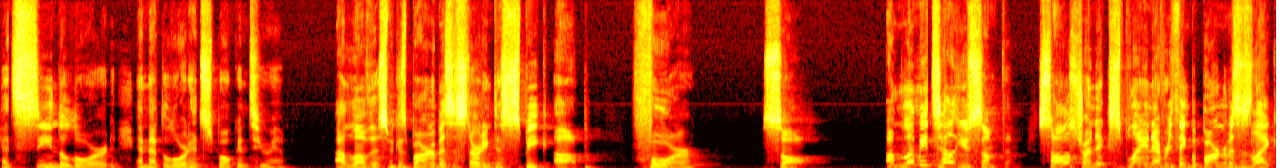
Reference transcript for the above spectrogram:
had seen the Lord and that the Lord had spoken to him. I love this because Barnabas is starting to speak up for Saul. Um, let me tell you something. Saul's trying to explain everything, but Barnabas is like,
